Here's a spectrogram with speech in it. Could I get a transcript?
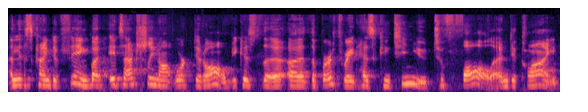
and this kind of thing. But it's actually not worked at all because the uh, the birth rate has continued to fall and decline.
